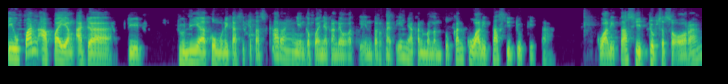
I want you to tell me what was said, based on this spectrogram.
Tiupan apa yang ada di dunia komunikasi kita sekarang yang kebanyakan lewat internet ini akan menentukan kualitas hidup kita. Kualitas hidup seseorang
